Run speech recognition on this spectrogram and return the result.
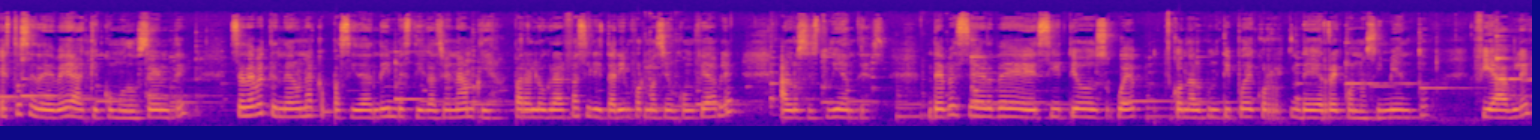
Esto se debe a que como docente se debe tener una capacidad de investigación amplia para lograr facilitar información confiable a los estudiantes. Debe ser de sitios web con algún tipo de, reconocimiento fiable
